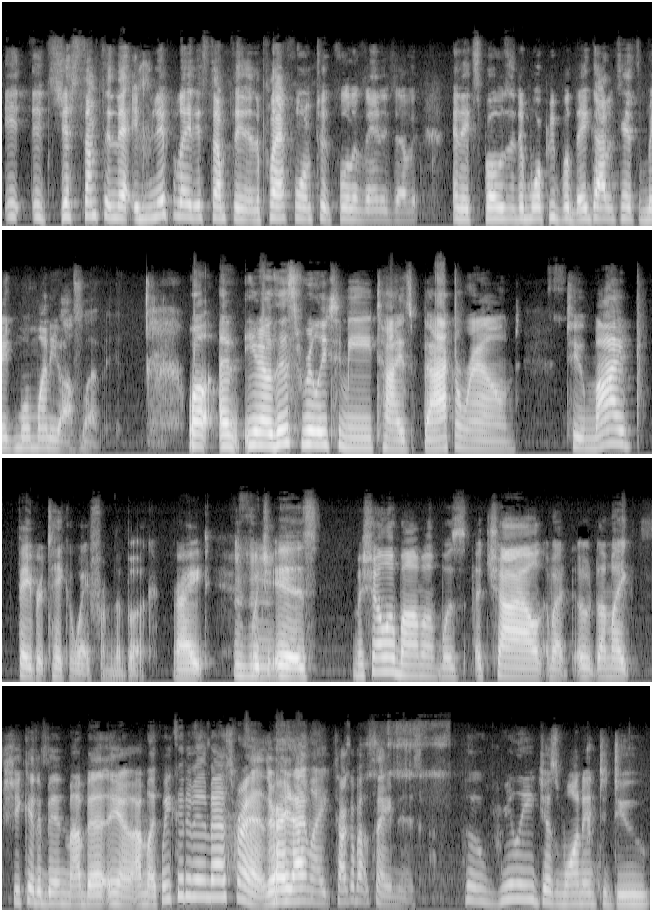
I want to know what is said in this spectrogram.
it, it's just something that it manipulated something and the platform took full advantage of it and exposed it to more people. They got a chance to make more money off of it. Well, and you know, this really to me ties back around to my favorite takeaway from the book, right? Mm-hmm. Which is Michelle Obama was a child, oh, I'm like, she could have been my best, you know, I'm like, we could have been best friends, right? I'm like, talk about sameness who really just wanted to do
